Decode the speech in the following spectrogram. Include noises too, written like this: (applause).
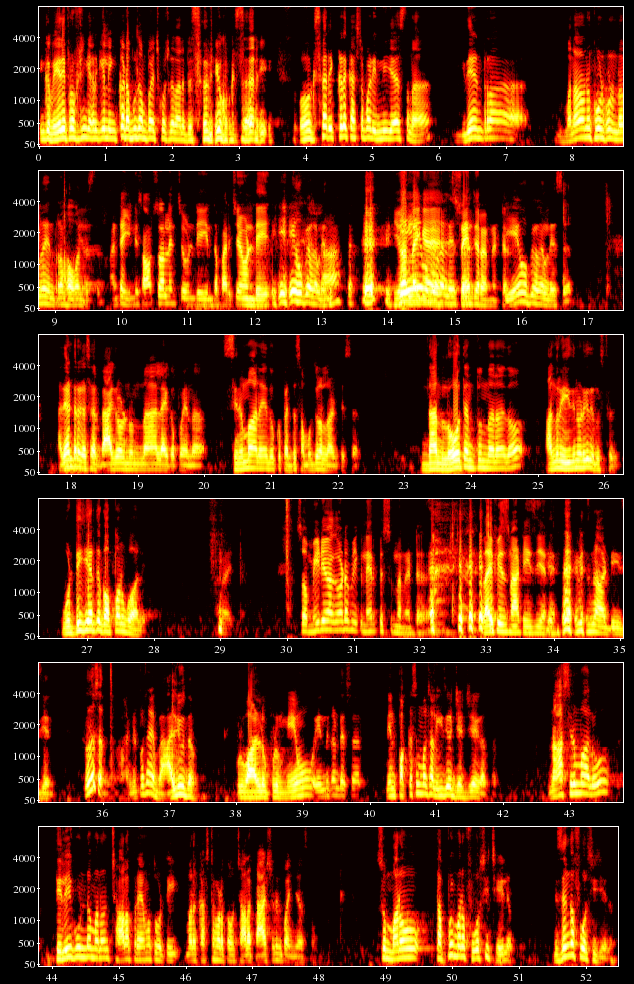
ఇంకా వేరే ప్రొఫెషన్కి ఎక్కడికి వెళ్ళి ఇంకా డబ్బులు సంపాదించుకోవచ్చు కదా అనిపిస్తుంది ఒక్కొక్కసారి. ఒక్కొక్కసారి ఇక్కడే కష్టపడి ఇన్ని చేస్తున్నా ఇదేంట్రా? మన అనుకోకుండా ఉండాలి ఏంట్రా బాబు అనిపిస్తుంది. అంటే ఇన్ని సంవత్సరాల నుంచి ఉండి ఇంత పరిచయం ఉండి ఏం ఉపయోగం లేదు. (laughs) ఏం ఉపయోగం లేదు, sir. స్ట్రేంజర్ అన్నట్టు. ఏం ఉపయోగం లేదు సార్ అదే అంటారు కదా సార్ బ్యాక్గ్రౌండ్ ఉన్నా లేకపోయినా సినిమా అనేది ఒక పెద్ద సముద్రం లాంటిది సార్ దాని లోతు ఎంత ఉందనేదో అందులో ఈదినోడికి తెలుస్తుంది. ఒడ్డి చేరితే గొప్ప అనుకోవాలి. రైట్ సో మీడియా కూడా మీకు నేర్పిస్తుంది అన్నట్టు. లైఫ్ ఈజ్ నాట్ ఈజీ అని. ఇట్ ఈస్ నాట్ ఈజీ అని. No sir hundred percent I value them ఇప్పుడు వాళ్ళు ఇప్పుడు మేము ఎందుకంటే సార్ నేను పక్క సినిమాలు చాలా ఈజీగా జడ్జ్ చేయగలుగుతాను. నా సినిమాలు తెలియకుండా మనం చాలా ప్రేమతోటి మనం కష్టపడతాం చాలా ప్యాషనెట్గా పనిచేస్తాం. సో మనం తప్పులు మనం ఫోర్సీ చేయలేం. నిజంగా ఫోర్సీ చేయలేం.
